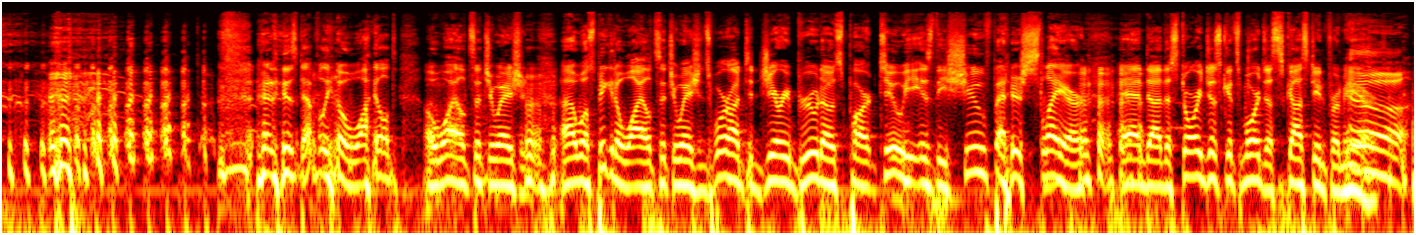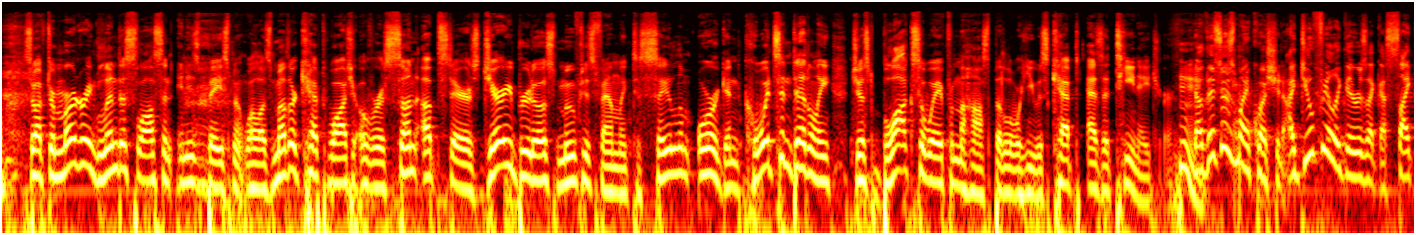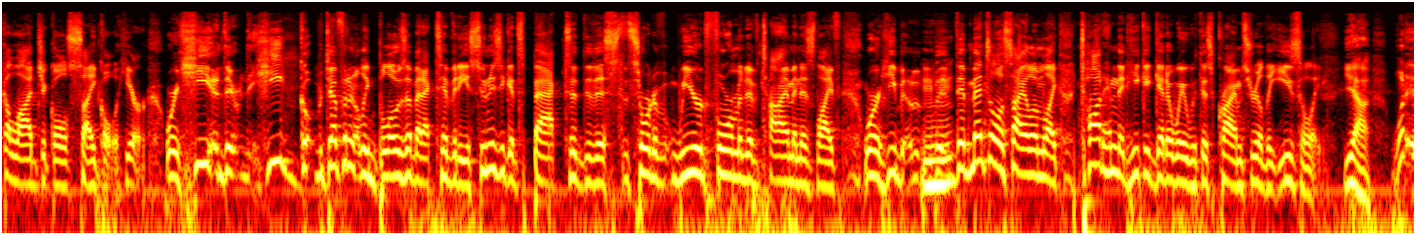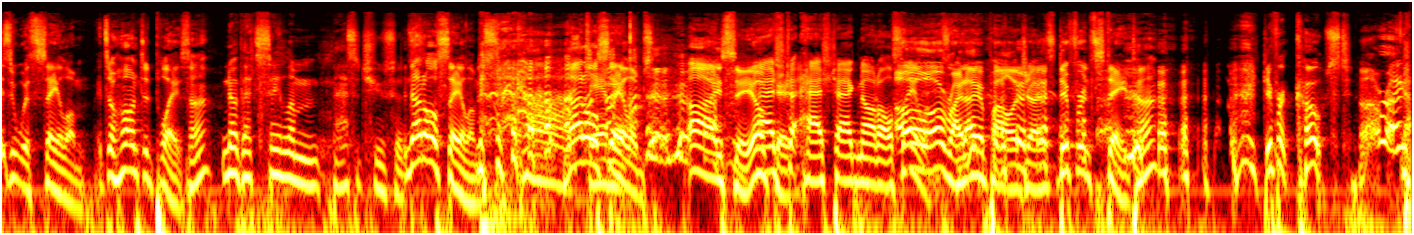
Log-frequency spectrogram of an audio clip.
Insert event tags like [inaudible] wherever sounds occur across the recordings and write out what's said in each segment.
[laughs] [laughs] it is definitely a wild, a wild situation. Uh, well, speaking of wild situations, we're on to Jerry Brudos part two. He is the shoe fetish slayer, and uh, the story just gets more disgusting from here. so, after murdering Linda Slauson in his basement while his mother kept watch over his son upstairs, Jerry Brudos moved his family to Salem, Oregon, coincidentally just blocks away from the hospital where he was kept as a teenager. Now, this is my question. I do feel like there is like a psychological cycle here where he there, he go, definitely blows up at activity as soon as he gets back to this sort of weird formative time in his life where he mm-hmm. the mental asylum like taught him that he could get away with his crimes really easily. Yeah. What is it with Salem? It's a haunted place, huh? No, that's Salem, Massachusetts. Not all Salems. [laughs] not all Salems. Oh, I see. Okay. Hashtag, hashtag not all Salem. Oh, all right. I [laughs] apologize. Different state, huh? [laughs] Different coast. All right.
